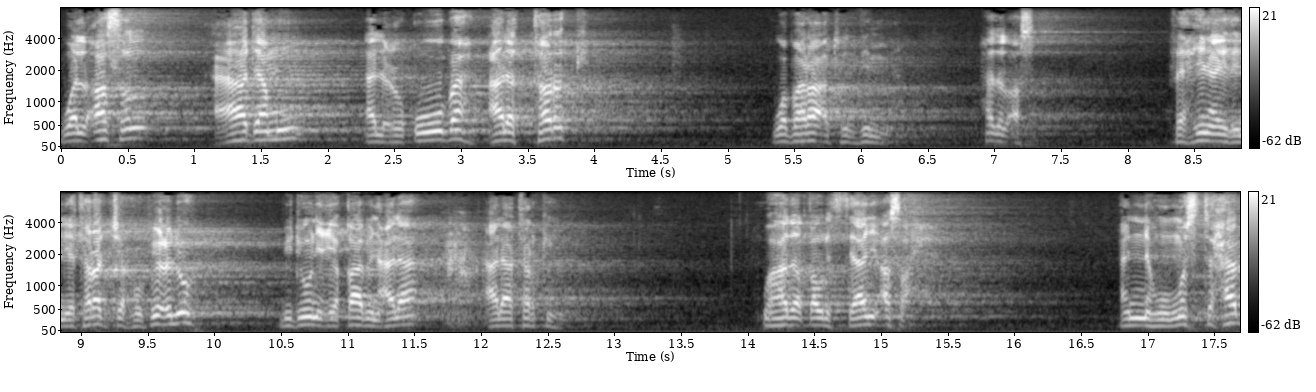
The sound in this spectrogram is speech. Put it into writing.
والأصل عدم العقوبة على الترك وبراءة الذمة. هذا الأصل. فحينئذ يترجح فعله بدون عقاب على على تركه. وهذا القول الثاني أصح. أنه مستحب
